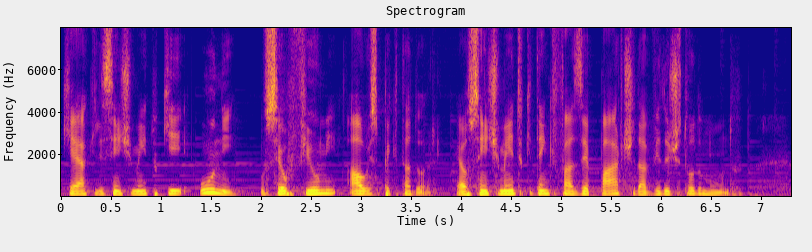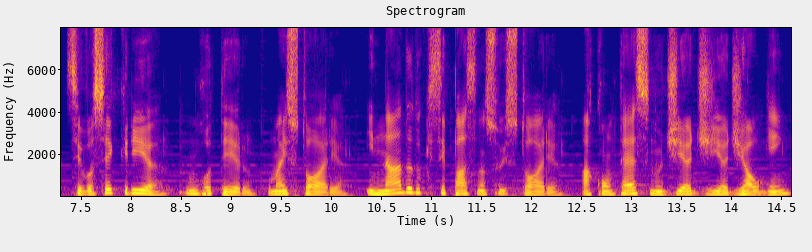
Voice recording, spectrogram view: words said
que é aquele sentimento que une o seu filme ao espectador. É o sentimento que tem que fazer parte da vida de todo mundo. Se você cria um roteiro, uma história, e nada do que se passa na sua história acontece no dia a dia de alguém,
